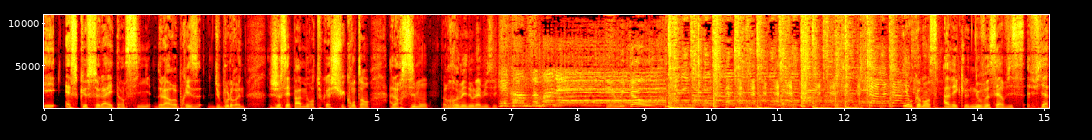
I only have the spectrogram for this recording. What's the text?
est est-ce que cela est un signe de la reprise du bull run? Je sais pas, mais en tout cas, je suis content. Alors Simon, remets-nous la musique. Here comes the money. Here we go Et on commence avec le nouveau service Fiat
